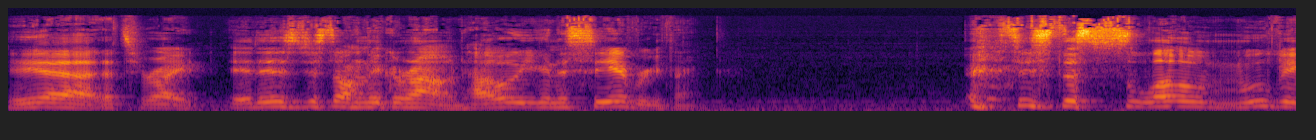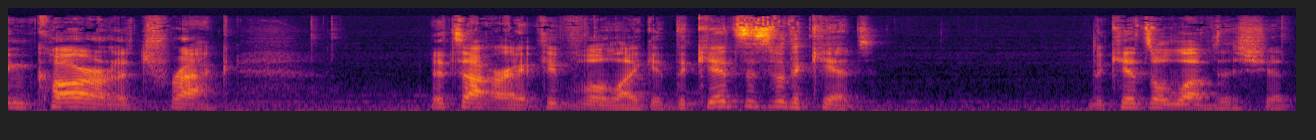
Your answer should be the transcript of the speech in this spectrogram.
yeah, that's right. It is just on the ground. How are you going to see everything? It's just a slow moving car on a track. It's alright. People will like it. The kids, this is for the kids. The kids will love this shit.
